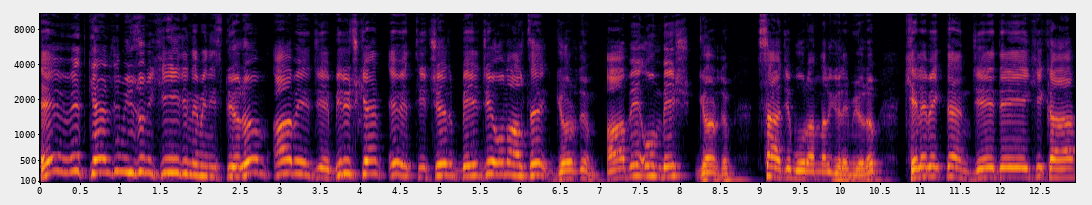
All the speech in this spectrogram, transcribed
Evet geldim 112'yi dinlemeni istiyorum. ABC bir üçgen. Evet teacher. BC 16 gördüm. AB 15 gördüm. Sadece bu oranları göremiyorum. Kelebekten CD'ye 2K.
